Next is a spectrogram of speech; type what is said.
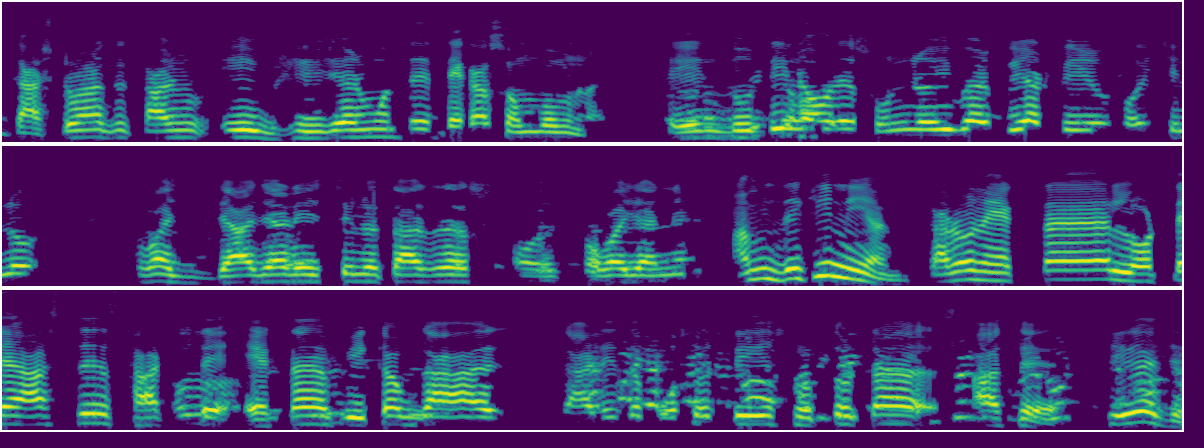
কাস্টমারকে কারণ এই ভিড়ের মধ্যে দেখা সম্ভব নয়। এই দুদিন আমাদের শনি রবিবার বিরাট ভিড় হয়েছিল। সবাই যা যা এসেছিল তারা স- সবাই জানে। আমি দেখিনি আমি। কারণ একটা লটে আসছে ষাটটা একটা পিক আপ গাড়িতে পঁয়ষট্টি সত্তরটা আছে। ঠিক আছে?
